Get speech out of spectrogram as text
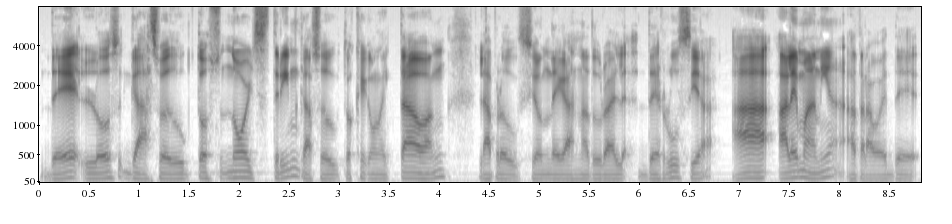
de los gasoductos Nord Stream, gasoductos que conectaban la producción de gas natural de Rusia a Alemania a través de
